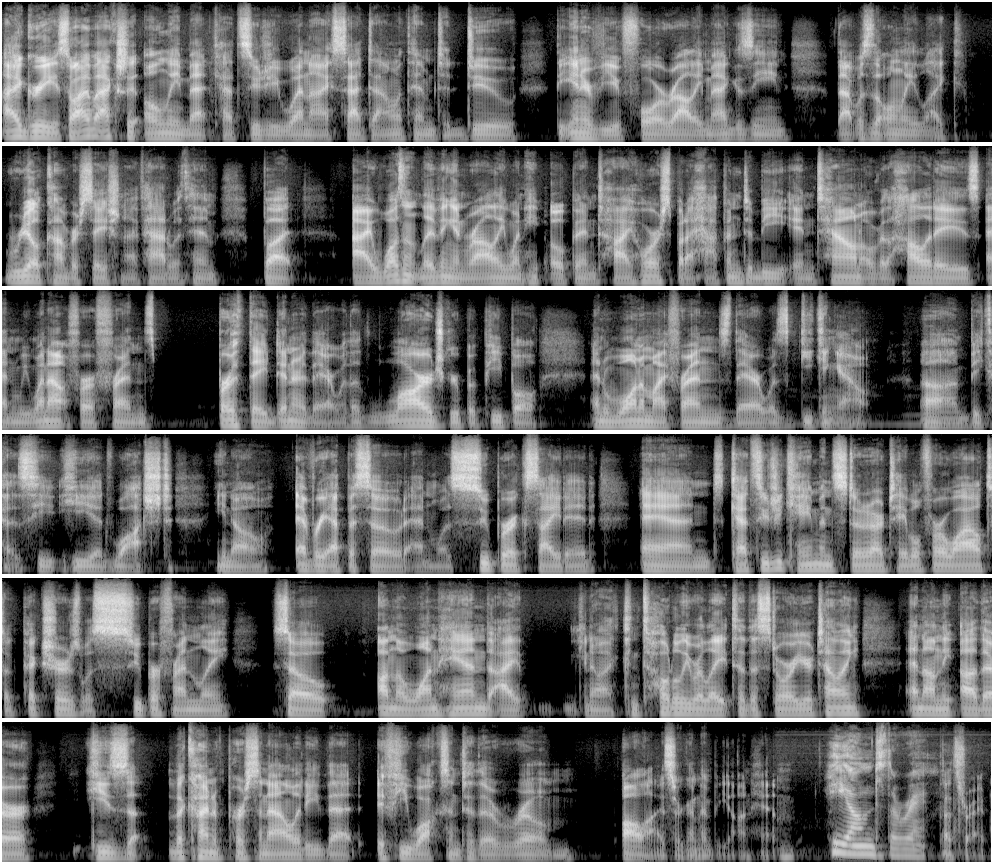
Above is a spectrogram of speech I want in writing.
I agree. So I've actually only met Katsuji when I sat down with him to do the interview for Raleigh Magazine. That was the only like real conversation I've had with him. But I wasn't living in Raleigh when he opened High Horse, but I happened to be in town over the holidays and we went out for a friend's birthday dinner there with a large group of people. And one of my friends there was geeking out um, because he he had watched you know every episode and was super excited and Katsuji came and stood at our table for a while, took pictures, was super friendly. So on the one hand, I you know I can totally relate to the story you're telling, and on the other, he's the kind of personality that if he walks into the room, all eyes are going to be on him. He owns the room. That's right.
